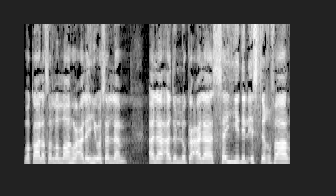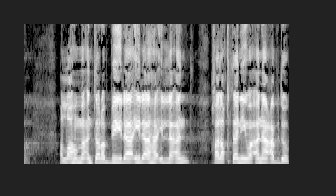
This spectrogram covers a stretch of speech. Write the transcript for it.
وقال صلى الله عليه وسلم ألا أدلك على سيد الاستغفار؟ اللهم أنت ربي لا إله إلا أنت خلقتني وأنا عبدك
